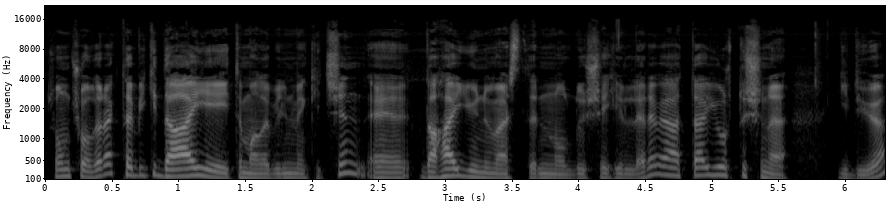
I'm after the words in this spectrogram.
sonuç olarak tabii ki daha iyi eğitim alabilmek için e, daha iyi üniversitelerin olduğu şehirlere ve hatta yurt dışına gidiyor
